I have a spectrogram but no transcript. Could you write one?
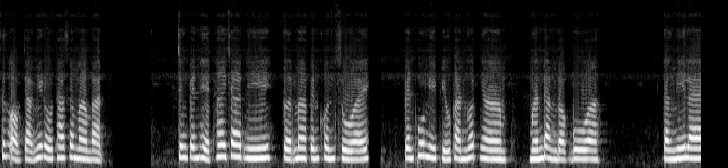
ซึ่งออกจากนิโรธาสมาบัติ จึงเป็นเหตุให้ชาตินี้เกิดมาเป็นคนสวย เป็นผู้มีผิวพรรณงดงาม เหมือนดั่งดอกบัว ดังนี้แล้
